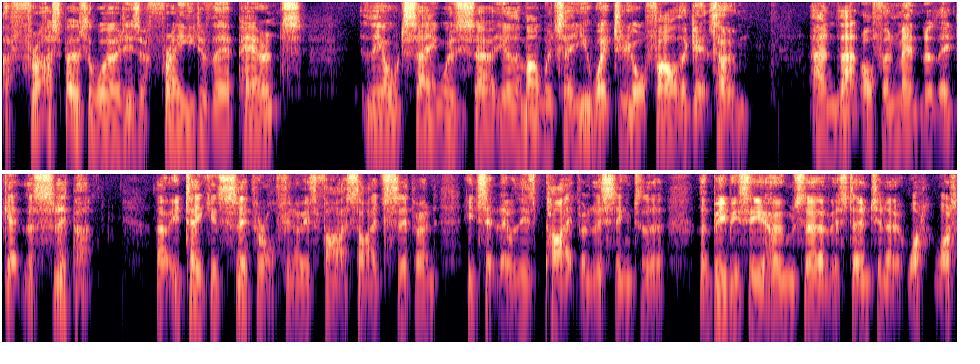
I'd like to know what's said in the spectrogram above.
afra- I suppose the word is afraid of their parents. The old saying was, uh, you know, the mum would say, You wait till your father gets home. And that often meant that they'd get the slipper that he'd take his slipper off, you know, his fireside slipper, and he'd sit there with his pipe and listening to the, the BBC Home Service, don't you know? What, what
